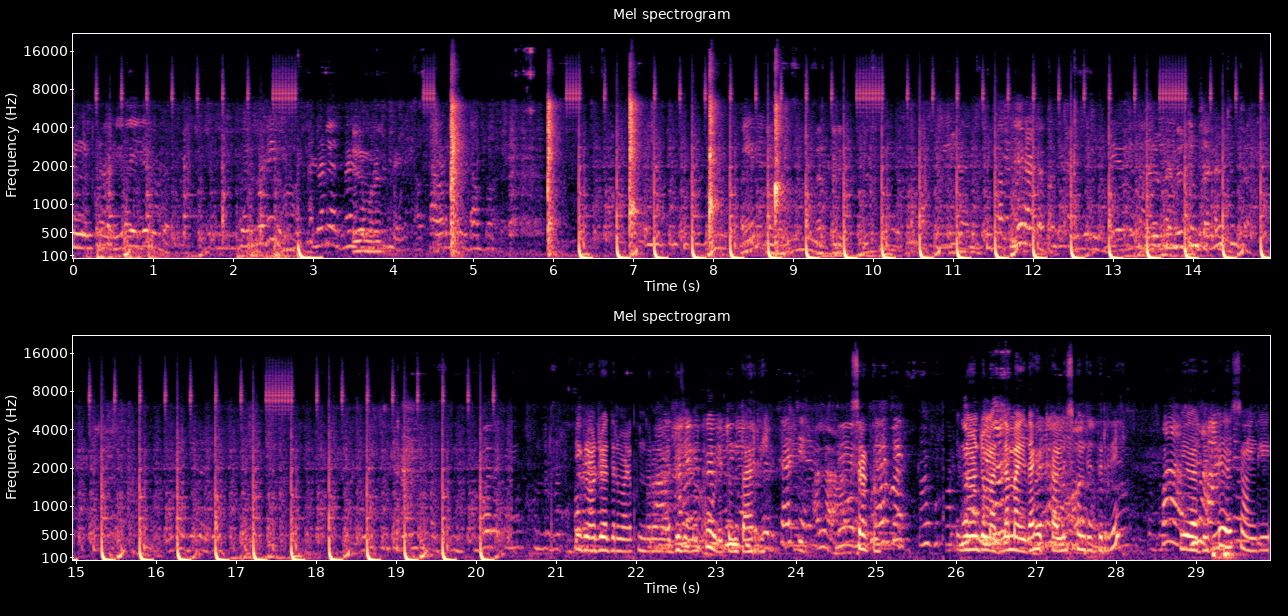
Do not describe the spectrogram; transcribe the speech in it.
ತೆಂಗಿನಕಾಯಿ ಈಗ ನೋಡ್ರಿ ಅದ್ರ ಮೇಲೆ ಕುಂದ್ರು ಐದು ಜನ ಕೂಡಿ ತುಂಬ್ತಾರ್ರಿ ಸರಕು ಈಗ ನೋಡ್ರಿ ಮೊದ್ಲ ಮೈದಾ ಹಿಟ್ಟು ಕಲಿಸ್ಕೊಂಡಿದ್ರಿ ಈಗ ಅದ್ರಲ್ಲಿ ಸೊಂಗಿ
